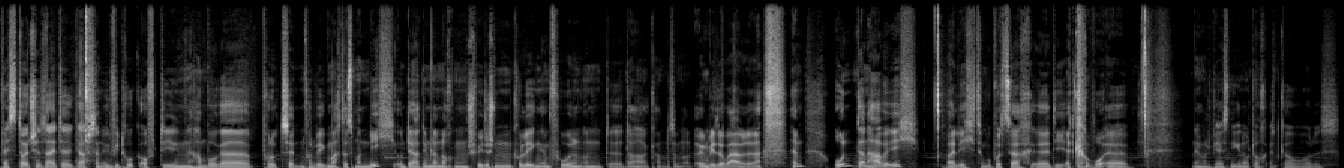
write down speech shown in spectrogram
westdeutscher Seite gab es dann irgendwie Druck auf den Hamburger Produzenten von wegen macht das mal nicht und der hat ihm dann noch einen schwedischen Kollegen empfohlen und äh, da kam das dann irgendwie so und dann habe ich weil ich zum Geburtstag äh, die Edgar Wallace, äh, wie heißen die genau? Doch, Edgar Wallace?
